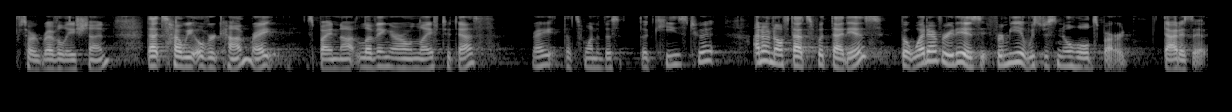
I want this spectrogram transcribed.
sorry, Revelation, that's how we overcome, right? It's by not loving our own life to death, right? That's one of the, the keys to it. I don't know if that's what that is, but whatever it is, for me, it was just no holds barred. That is it.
